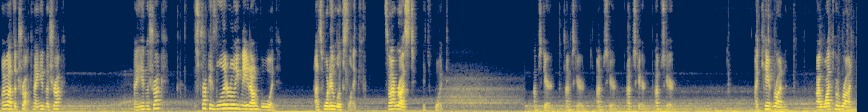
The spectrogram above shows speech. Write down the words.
What about the truck? Can I get in the truck? Can I get in the truck? This truck is literally made out of wood. That's what it looks like. It's not rust. It's wood. I'm scared. I'm scared. I'm scared. I'm scared. I'm scared. I can't run. I want to run.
